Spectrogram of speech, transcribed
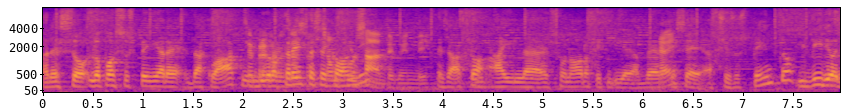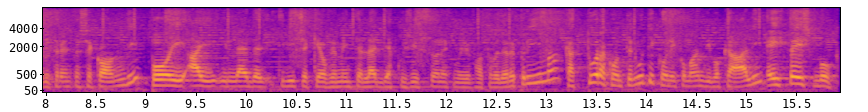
Adesso lo posso spegnere da qua, quindi Sempre dura con- 30 c'è un secondi. pulsante, quindi. Esatto, hai il sonoro che ti avverte Ok. se è acceso o spento. Il video è di 30 secondi, poi hai il LED, ti dice che ovviamente è LED di acquisizione come vi ho fatto vedere prima. Cattura contenuti con i comandi vocali. E Facebook,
